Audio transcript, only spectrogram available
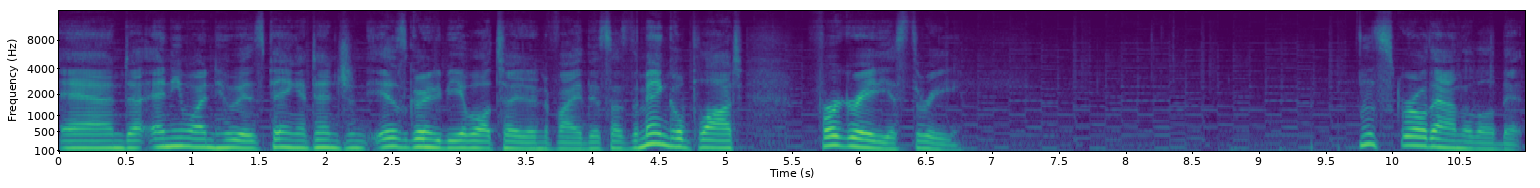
And uh, anyone who is paying attention is going to be able to identify this as the Mango plot for Gradius 3. Let's scroll down a little bit.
